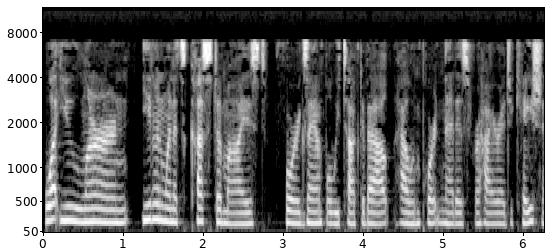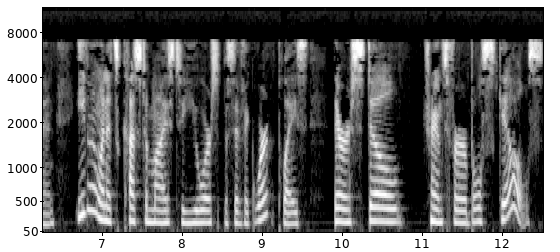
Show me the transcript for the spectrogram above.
what you learn, even when it's customized. For example, we talked about how important that is for higher education. Even when it's customized to your specific workplace, there are still transferable skills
